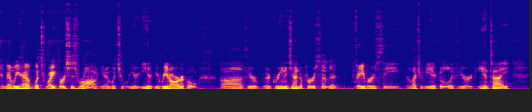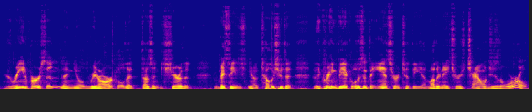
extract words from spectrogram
And then we have what's right versus wrong. You know, what you, you, you read an article, uh, if you're a green agenda person that favors the electric vehicle, if you're an anti green person, then you'll read an article that doesn't share that basically, you know, tells you that the green vehicle isn't the answer to the uh, Mother Nature's challenges of the world.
